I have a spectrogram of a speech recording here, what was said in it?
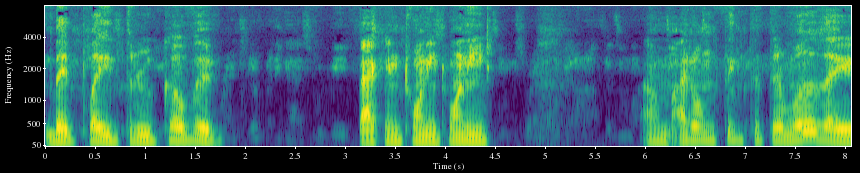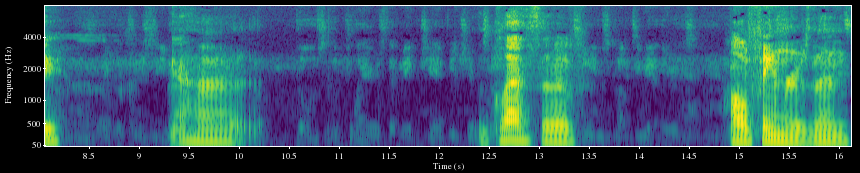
they played through COVID back in 2020, um, I don't think that there was a uh, class of Hall of Famers then.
